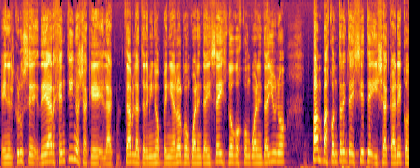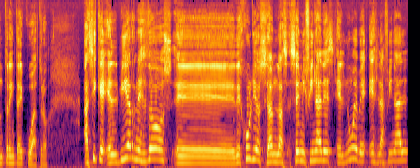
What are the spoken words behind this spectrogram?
en el cruce de Argentinos, ya que la tabla terminó Peñarol con 46, Dogos con 41, Pampas con 37 y Yacaré con 34. Así que el viernes 2 eh, de julio son las semifinales, el 9 es la final.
